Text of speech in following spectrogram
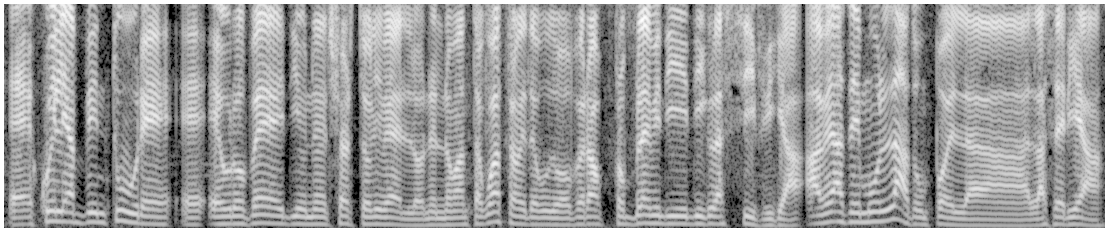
eh, quelle avventure eh, europee di un certo livello, nel 94 avete avuto però problemi di, di classifica, avevate mollato un po' il, la Serie A?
